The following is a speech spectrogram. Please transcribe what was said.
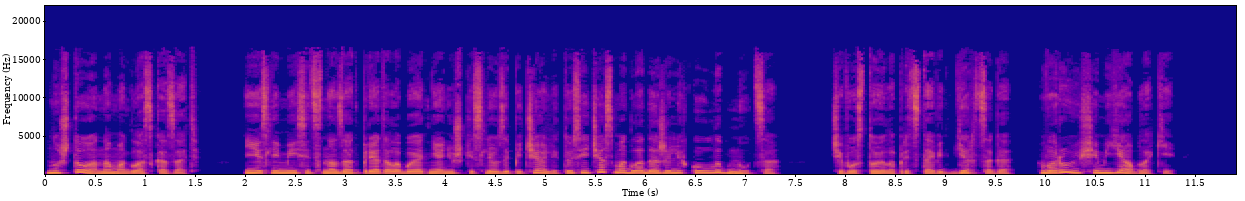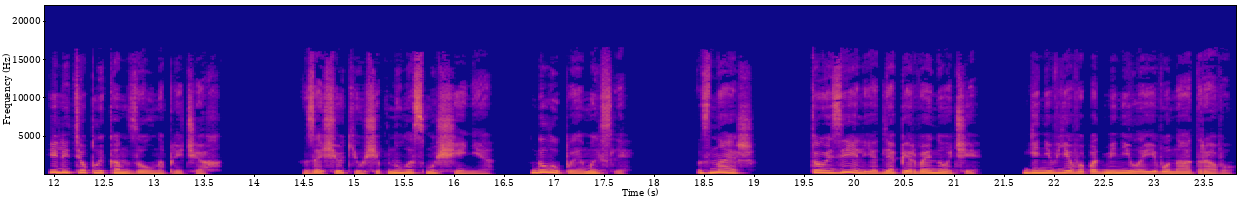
Но что она могла сказать? Если месяц назад прятала бы от нянюшки слезы печали, то сейчас могла даже легко улыбнуться. Чего стоило представить герцога, ворующим яблоки или теплый камзол на плечах. За щеки ущипнуло смущение. Глупые мысли. «Знаешь, то зелье для первой ночи». Геневьева подменила его на отраву.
